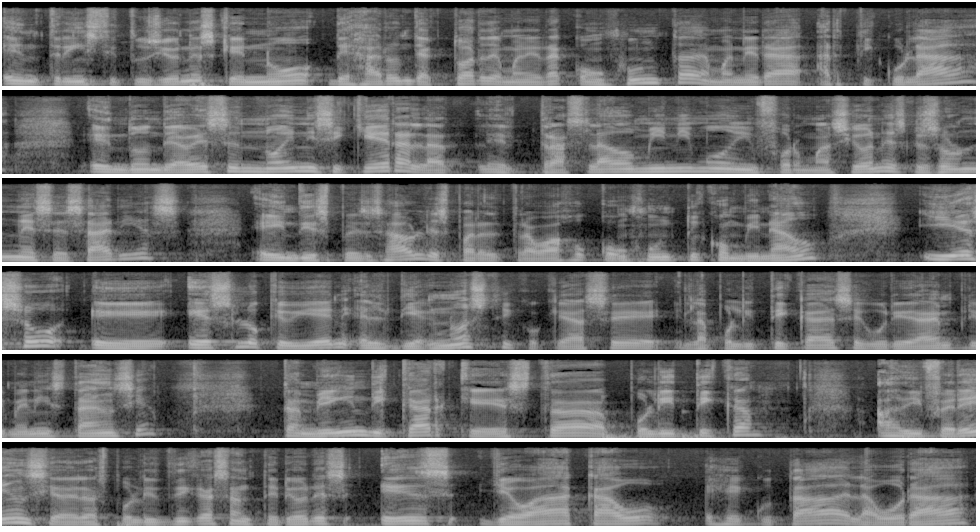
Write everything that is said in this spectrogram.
entre instituciones que no dejaron de actuar de manera conjunta, de manera articulada, en donde a veces no hay ni siquiera el traslado mínimo de informaciones que son necesarias e indispensables para el trabajo conjunto y combinado. Y eso eh, es lo que viene, el diagnóstico que hace la política de seguridad en primera instancia también indicar que esta política, a diferencia de las políticas anteriores, es llevada a cabo, ejecutada, elaborada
